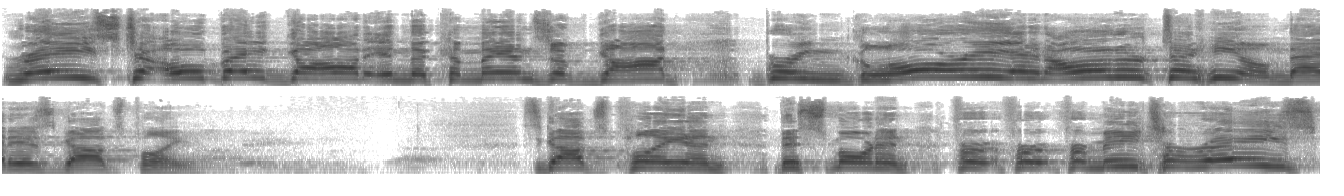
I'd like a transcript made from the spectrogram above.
raised to obey God in the commands of God, bring glory and honor to Him. That is God's plan. It's God's plan this morning for, for, for me to raise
